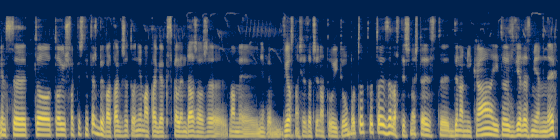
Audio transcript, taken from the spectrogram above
Więc y, to, to już faktycznie też bywa tak, że to nie ma tak jak z kalendarza, że mamy, nie wiem, wiosna się zaczyna tu i tu, bo to, to, to jest elastyczność, to jest y, dynamika i to jest wiele zmiennych.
